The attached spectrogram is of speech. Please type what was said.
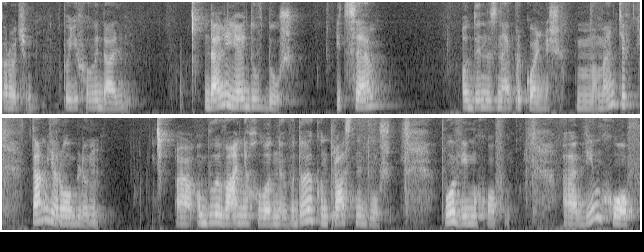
Коротше, поїхали далі. Далі я йду в душ. І це один із найприкольніших моментів. Там я роблю е, обливання холодною водою, контрастний душ по Віму Хофу. Вім Хоф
